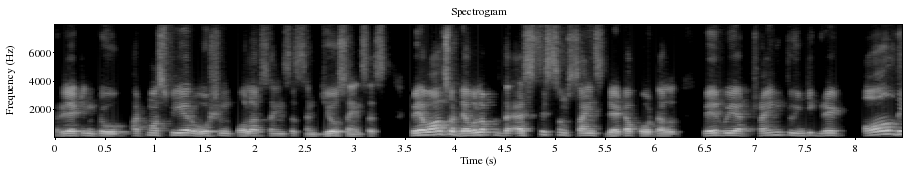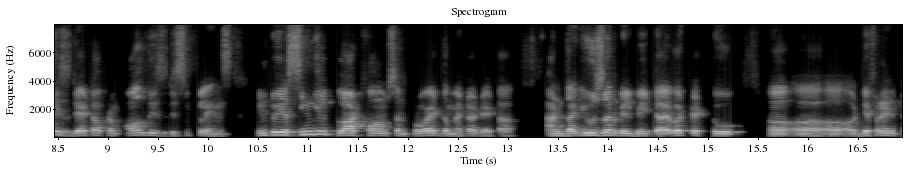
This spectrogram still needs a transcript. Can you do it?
relating to atmosphere, ocean, polar sciences, and geosciences. We have also developed the S System Science Data Portal, where we are trying to integrate all this data from all these disciplines into a single platforms and provide the metadata, and the user will be diverted to uh, different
